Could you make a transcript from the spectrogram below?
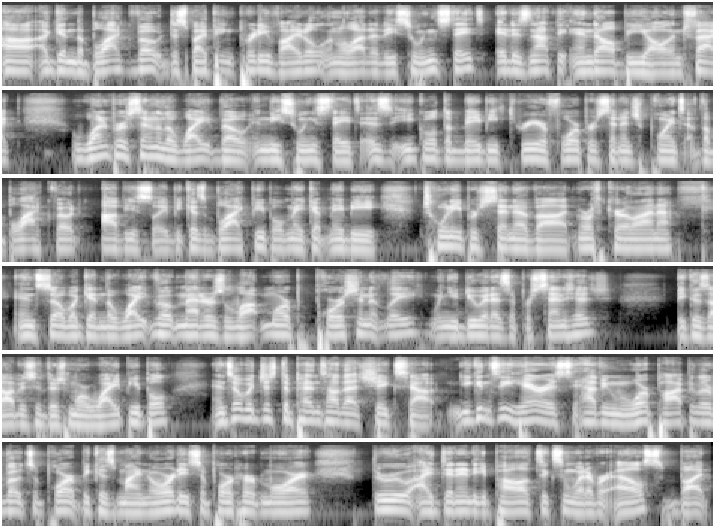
Uh, again, the black vote, despite being pretty vital in a lot of these swing states, it is not the end all be all. In fact, 1% of the white vote in these swing states is equal to maybe three or four percentage points of the black vote, obviously, because black people make up maybe 20% of uh, North Carolina. And so, again, the white vote matters a lot more proportionately when you do it as a percentage because obviously there's more white people. And so it just depends how that shakes out. You can see Harris having more popular vote support because minorities support her more through identity politics and whatever else. But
